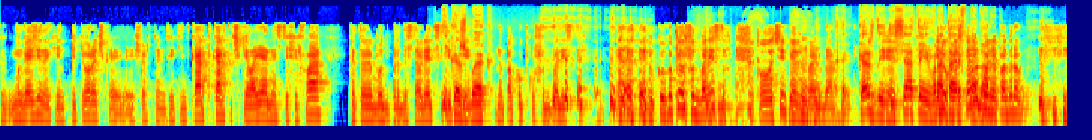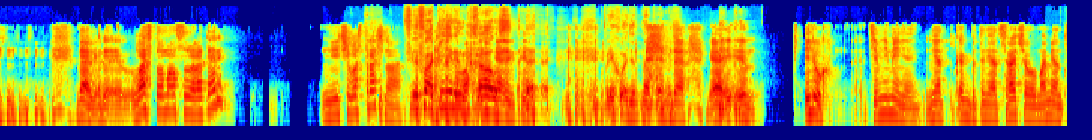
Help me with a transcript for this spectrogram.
магазины какие-нибудь пятерочка или еще что-нибудь, какие-нибудь карт, карточки лояльности FIFA, которые будут предоставлять скидки на покупку футболистов. Купил футболистов, получи кэшбэк, да. Каждый десятый вратарь расскажи более подробно. Да, у вас сломался вратарь? Ничего страшного. FIFA Clearing House приходит на помощь. Да. Э, э, Илюх, тем не менее, не как бы ты не отсрачивал момент,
